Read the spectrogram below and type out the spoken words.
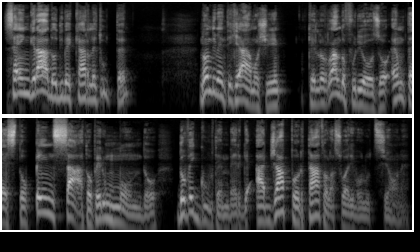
sei in grado di beccarle tutte? Non dimentichiamoci che L'Orlando Furioso è un testo pensato per un mondo dove Gutenberg ha già portato la sua rivoluzione.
